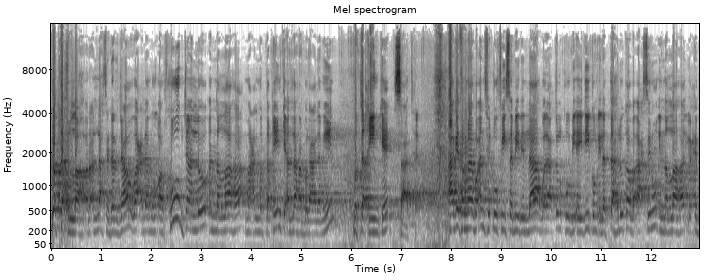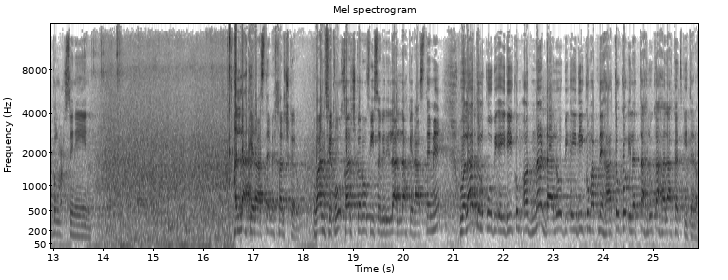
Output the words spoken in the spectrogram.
وطف اللہ، اور اللہ سے ڈر جاؤ۔ وعلم اور خوب جان لو ان اللہ مع المتقین، کہ اللہ رب العالمین متقین کے ساتھ ہے۔ آگے فرمایا وانفقوا فی سبیل اللہ ولا تلقوا بایدیکم الى التهلکه واحسنوا ان اللہ يحب المحسنین اللہ کے راستے میں خرچ کرو۔ وانفقوا خرچ کرو فی سبیل اللہ اللہ کے راستے میں۔ ولا تلقوا بایدیکم اور نہ ڈالو بایدیکم اپنے ہاتھوں کو الی ہلاکت کی طرف۔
